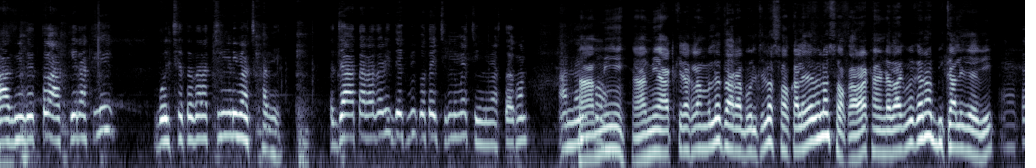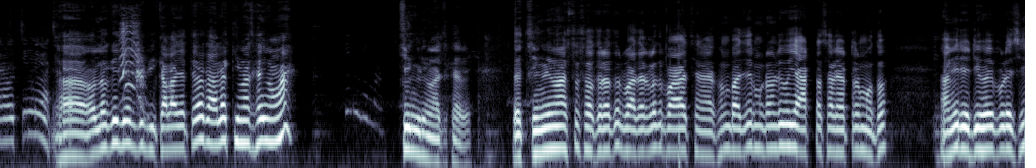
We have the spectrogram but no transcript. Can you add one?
ভাগ্নিদের তো আটকে রাখলি বলছে তো তারা চিংড়ি মাছ খাবে। যা তাড়াতাড়ি দেখবি কোথায় চিংড়ি মাছ চিংড়ি মাছ তো এখন আমি আমি আটকে রাখলাম বলে তারা বলছিল সকালে যাবে বলে সকালে ঠান্ডা লাগবে কেন বিকালে যাবি। হ্যাঁ, তারা চিংড়ি মাছ হ্যাঁ হলো কি যদি বিকালে যেতে হয় তাহলে কি মাছ খাবি মামা? চিংড়ি মাছ খাবে। তো চিংড়ি মাছ তো সচরাচর বাজারগুলোতে পাওয়া যাচ্ছে না। এখন বাজে মোটামুটি ওই আটটা সাড়ে আটটার মতো। আমি রেডি হয়ে পড়েছি।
